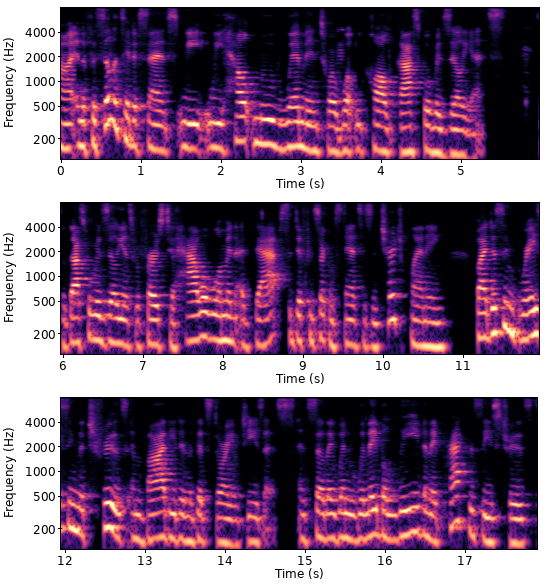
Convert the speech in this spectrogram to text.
Uh, in the facilitative sense, we, we help move women toward what we call gospel resilience. So, gospel resilience refers to how a woman adapts to different circumstances in church planning by just embracing the truths embodied in the good story of Jesus. And so they when when they believe and they practice these truths,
